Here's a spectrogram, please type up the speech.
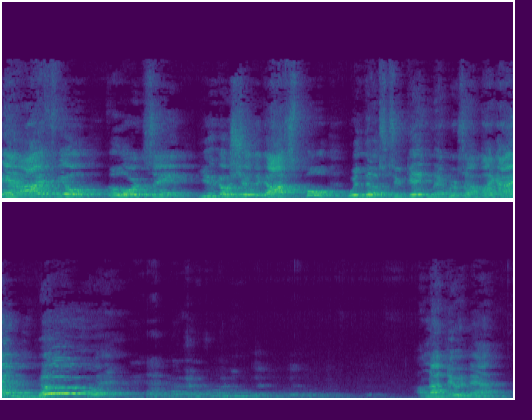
And I feel the Lord saying, you go share the gospel with those two gang members. I'm like, I'm no way. I'm not doing that.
